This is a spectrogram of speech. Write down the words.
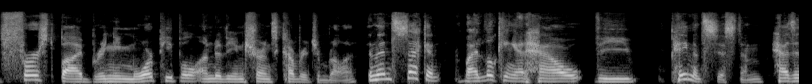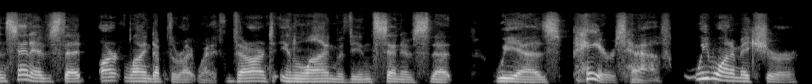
first by bringing more people under the insurance coverage umbrella, and then second by looking at how the payment system has incentives that aren't lined up the right way. That aren't in line with the incentives that we as payers have. We want to make sure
